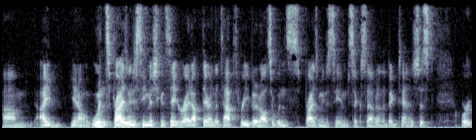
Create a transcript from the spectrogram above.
Um, I, you know, wouldn't surprise me to see Michigan State right up there in the top three, but it also wouldn't surprise me to see them six, seven in the Big Ten. It's just we're,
